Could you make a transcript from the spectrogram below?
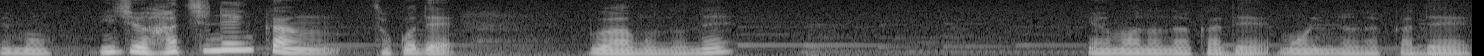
でも28年間そこでグアムのね山の中で森の中で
